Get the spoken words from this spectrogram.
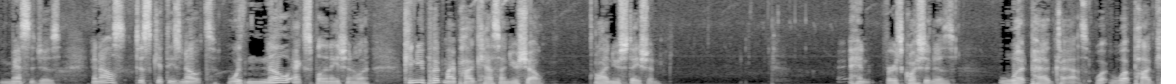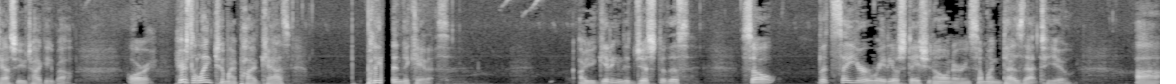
messages, and I'll just get these notes with no explanation. Or, can you put my podcast on your show or on your station? And first question is, what podcast? What what podcast are you talking about? Or here's the link to my podcast. Please syndicate us. Are you getting the gist of this? So let's say you're a radio station owner and someone does that to you. Uh,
